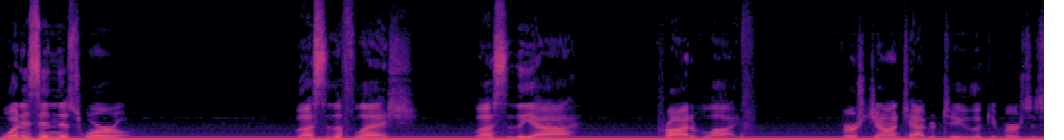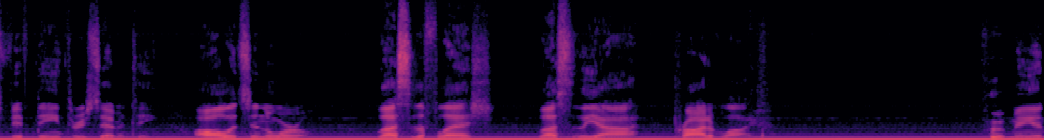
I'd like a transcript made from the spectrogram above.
What is in this world? Lust of the flesh, lust of the eye, pride of life. 1 John chapter 2, look at verses 15 through 17. All that's in the world lust of the flesh, lust of the eye, pride of life. Man,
